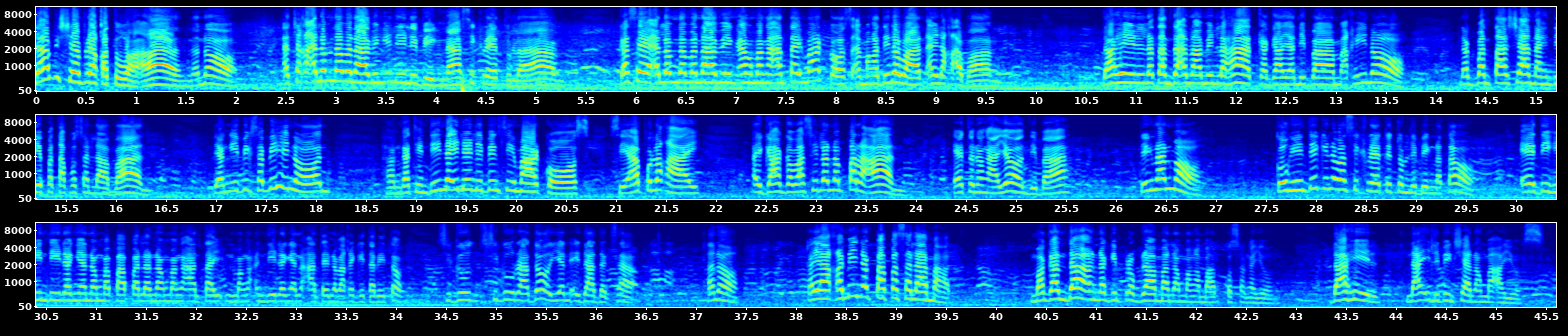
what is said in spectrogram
Labis siyempre ang katuwaan. Ano? At saka alam naman namin ililibing na sikreto lang. Kasi alam naman namin ang mga anti-Marcos, ang mga dilawan ay nakaabang. Dahil natandaan namin lahat, kagaya ni Bam Aquino, nagbanta siya na hindi pa tapos ang laban. Di ang ibig sabihin nun, hanggat hindi na ililibing si Marcos, si Apolacay, ay gagawa sila ng paraan. Eto na nga yun, di ba? Tingnan mo, kung hindi ginawa sikreto itong libing na to, eh di hindi lang yan ang mapapala ng mga antay, mga, hindi lang yan ang antay na makikita rito. Sigur, sigurado, yan ay dadagsa. Ano? Kaya kami nagpapasalamat. Maganda ang naging programa ng mga Marcos sa ngayon. Dahil nailibing siya ng maayos.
